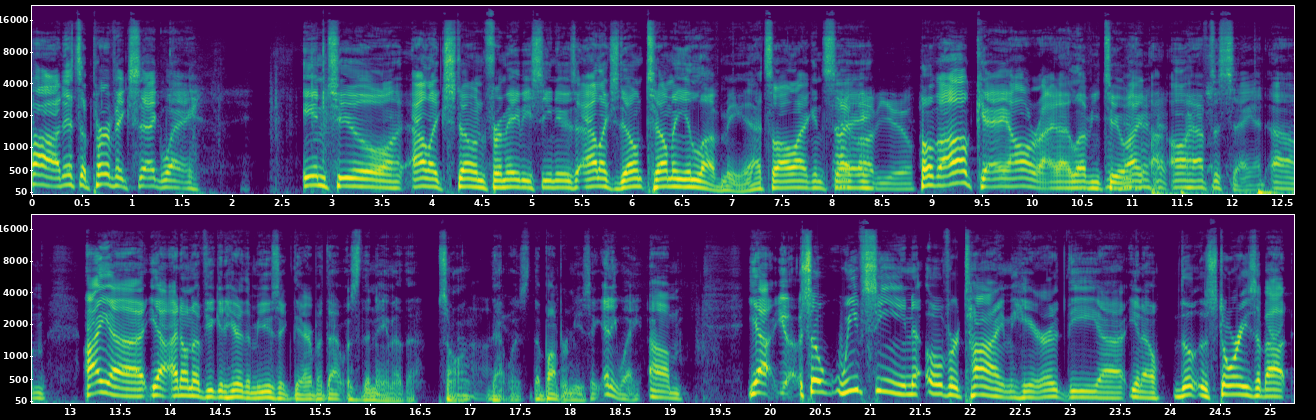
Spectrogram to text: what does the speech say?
Oh, that's a perfect segue into Alex Stone from ABC News. Alex, don't tell me you love me. That's all I can say. I love you. Hope, okay, all right. I love you too. I, I'll have to say it. Um, I uh, yeah, I don't know if you could hear the music there, but that was the name of the song. that was the bumper music. Anyway, um, yeah. So we've seen over time here the uh, you know the, the stories about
